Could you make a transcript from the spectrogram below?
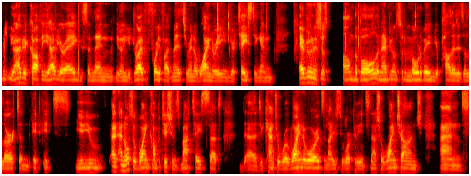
you have your coffee, you have your eggs, and then you know you drive for 45 minutes. You're in a winery and you're tasting, and everyone is just on the ball and everyone's sort of motivating your palate is alert and it, it's you you and, and also wine competitions matt tastes at uh, decanter world wine awards and i used to work at the international wine challenge and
